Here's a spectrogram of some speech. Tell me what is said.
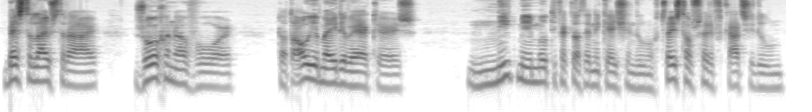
beste luisteraar, zorg er nou voor dat al je medewerkers niet meer multifactor authentication doen of tweestapsverificatie doen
